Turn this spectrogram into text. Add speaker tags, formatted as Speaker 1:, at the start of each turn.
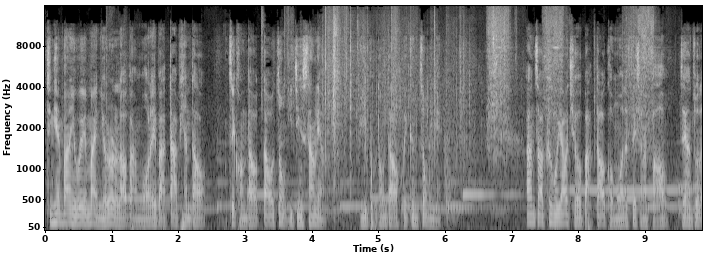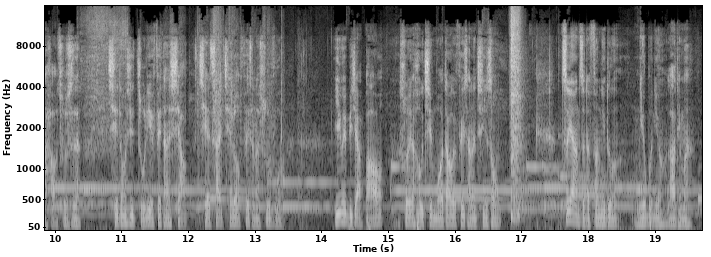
Speaker 1: 今天帮一位卖牛肉的老板磨了一把大片刀这款刀刀重一斤三两比普通刀会更重一点。按照客户要求把刀口磨得非常的薄这样做的好处是切东西阻力非常小切菜切肉非常的舒服因为比较薄所以后期磨刀会非常的轻松。这样子的锋利度牛不牛老铁们。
